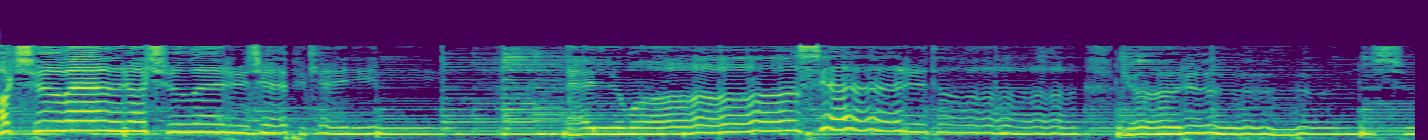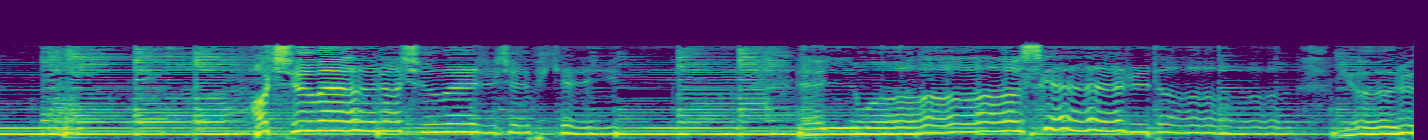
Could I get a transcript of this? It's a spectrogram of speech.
Açıver açıver cepkenini Elmas yerden görünsün. Açıver açıver cepkenini Elmas yerden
